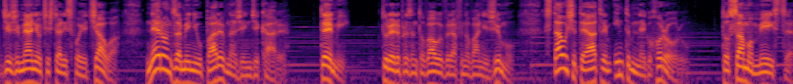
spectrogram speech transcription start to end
gdzie Rzymianie oczyszczali swoje ciała, Neron zamienił parę w narzędzie kary. Temi, które reprezentowały wyrafinowanie Rzymu, stały się teatrem intymnego horroru. To samo miejsce,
